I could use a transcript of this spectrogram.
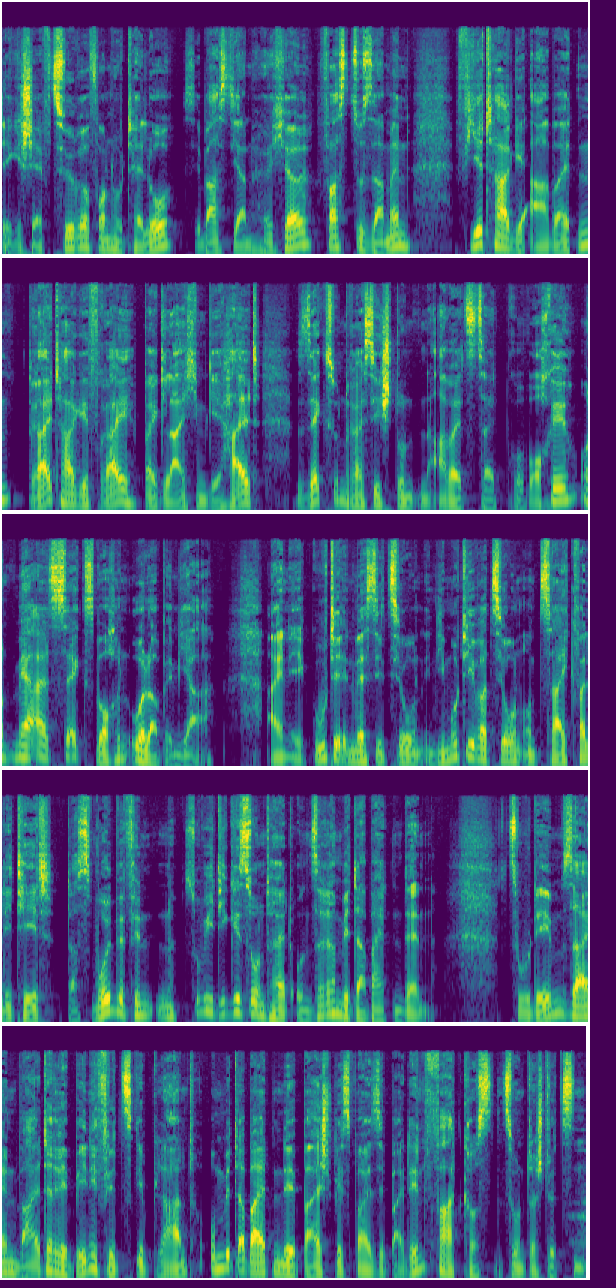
Der Geschäftsführer von Hotello, Sebastian Höcherl, fasst zusammen, vier Tage arbeiten, drei Tage frei bei gleichem Gehalt, 36 Stunden Arbeitszeit pro Woche und mehr als sechs Wochen Urlaub im Jahr. Eine gute Investition in die Motivation und Zeitqualität, das Wohlbefinden sowie die Gesundheit unserer Mitarbeitenden. Zudem seien weitere Benefits geplant, um Mitarbeitende beispielsweise bei den Fahrtkosten zu unterstützen.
